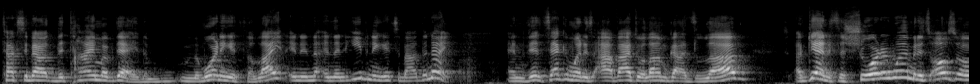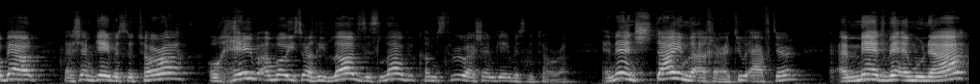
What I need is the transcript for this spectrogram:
talks about the time of day. The, in the morning it's the light, and in the evening it's about the night. And the second one is Avat Olam, God's love. Again, it's a shorter one, but it's also about that Hashem gave us the Torah. Ohev Amo Yisrael, he loves, this love comes through, Hashem gave us the Torah. And then Shtayim La'achar, two after, Emed ve'emunah,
